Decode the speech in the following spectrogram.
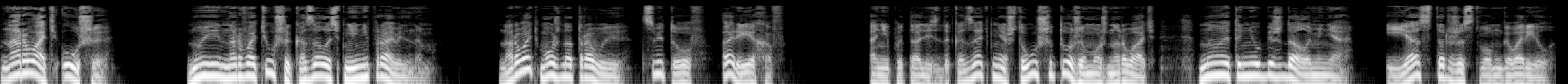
нарвать уши. Ну и нарвать уши казалось мне неправильным. Нарвать можно травы, цветов, орехов. Они пытались доказать мне, что уши тоже можно рвать, но это не убеждало меня, и я с торжеством говорил.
